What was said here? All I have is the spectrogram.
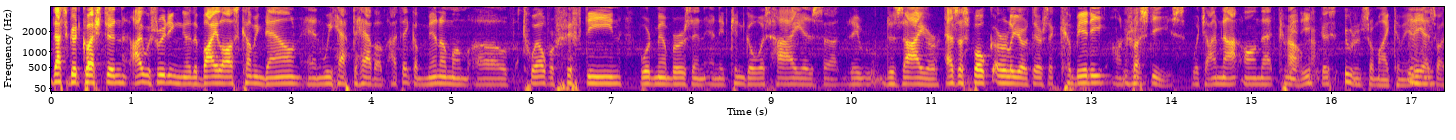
That's a good question. I was reading uh, the bylaws coming down, and we have to have, a, I think, a minimum of 12 or 15 board members, and, and it can go as high as uh, they desire. As I spoke earlier, there's a committee on trustees, which I'm not on that committee okay. because students are my committee, Mhm. as I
